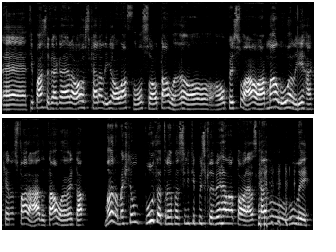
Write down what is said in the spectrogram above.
É, tipo, ah, você vê a galera, ó, os caras ali, ó, o Afonso, ó, o Tauan, ó, ó, o pessoal, ó, a Malu ali, hackeando as paradas, o Tauan e tal. Mano, mas tem um puta trampo assim de tipo escrever relatório. Aí os caras não, não lê.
